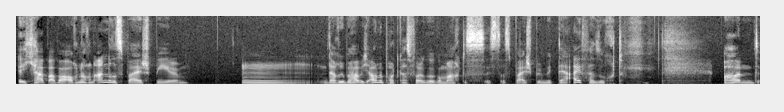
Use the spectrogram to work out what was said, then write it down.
Ich habe aber auch noch ein anderes Beispiel. Mm, darüber habe ich auch eine Podcast-Folge gemacht. Das ist das Beispiel mit der Eifersucht. Und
